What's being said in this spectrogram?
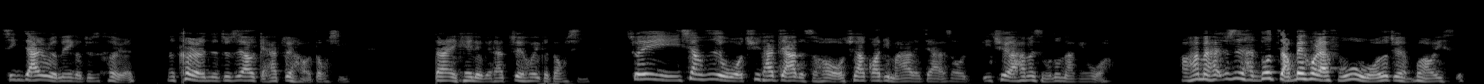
新加入的那个就是客人。那客人呢，就是要给他最好的东西，当然也可以留给他最后一个东西。所以像是我去他家的时候，我去他瓜地马拉的家的时候，的确啊，他们什么都拿给我。好，他们还就是很多长辈会来服务我，我都觉得很不好意思。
